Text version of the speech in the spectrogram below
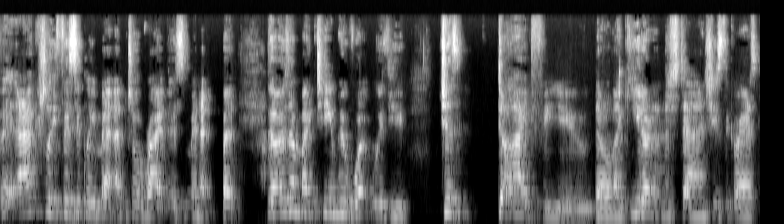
actually physically met until right this minute, but those on my team who work with you just died for you. They were like, you don't understand. She's the greatest.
